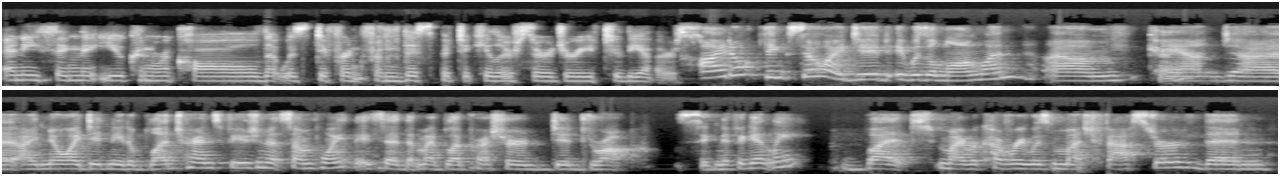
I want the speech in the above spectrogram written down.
Anything that you can recall that was different from this particular surgery to the others? I don't think so. I did. It was a long one. Um, okay. And uh, I know I did need a blood transfusion at some point. They said that my blood pressure did drop significantly, but my recovery was much faster than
